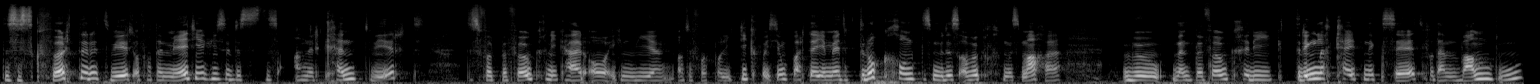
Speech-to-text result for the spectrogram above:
dass es gefördert wird, auch von den Medienhäusern, dass das anerkannt wird, dass von der Bevölkerung her auch irgendwie, oder von der Politik, von unseren Parteien mehr der Druck kommt, dass man das auch wirklich machen muss. Weil wenn die Bevölkerung die Dringlichkeit nicht sieht von dem Wandel,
